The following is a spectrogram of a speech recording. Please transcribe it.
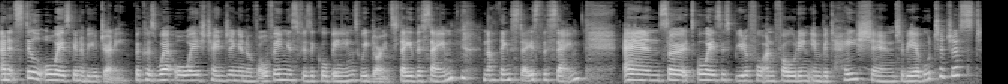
and it's still always going to be a journey because we're always changing and evolving as physical beings. We don't stay the same. Nothing stays the same. And so it's always this beautiful unfolding invitation to be able to just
